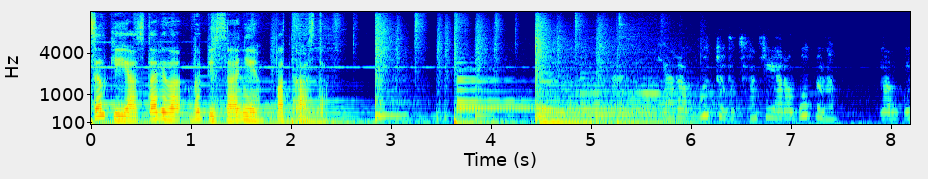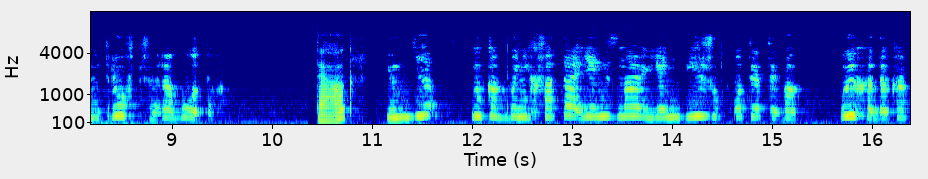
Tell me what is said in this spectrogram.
Ссылки я оставила в описании подкаста. Я работаю, вот смотри, я работаю на, на, на трех работах. Так. И меня, ну, как бы не хватает, я не знаю, я не вижу вот этого выхода, как,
